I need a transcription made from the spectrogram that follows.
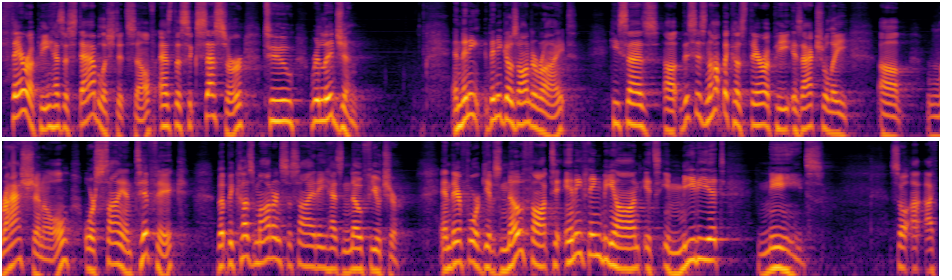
Therapy has established itself as the successor to religion. And then he, then he goes on to write, he says, uh, This is not because therapy is actually uh, rational or scientific, but because modern society has no future and therefore gives no thought to anything beyond its immediate needs. So I, I,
